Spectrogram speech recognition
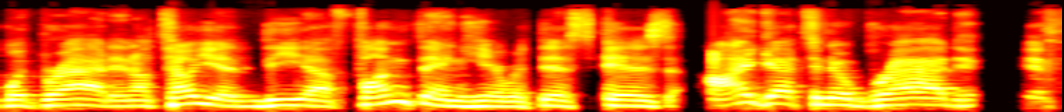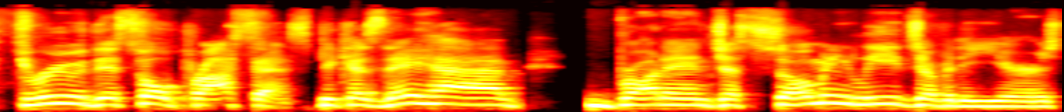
with Brad. And I'll tell you, the uh, fun thing here with this is I got to know Brad through this whole process because they have brought in just so many leads over the years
